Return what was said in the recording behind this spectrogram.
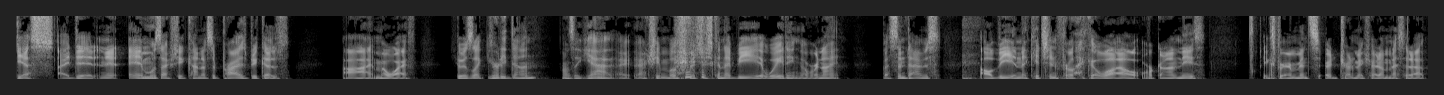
Yes, I did. And it, Em was actually kind of surprised because I, my wife, she was like, You're already done? I was like, Yeah, I, actually, most of it's just going to be waiting overnight. But sometimes I'll be in the kitchen for like a while working on these experiments or trying to make sure I don't mess it up.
